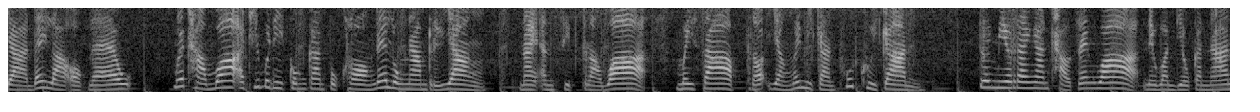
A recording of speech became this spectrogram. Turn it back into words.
ยาได้ลาออกแล้ว เมื่อถามว่าอธิบดีกรมการปกครองได้ลงนามหรือยัง นายอันสิทธิ์กล่าวว่า ไม่ทราบเพราะยังไม่มีการพูดคุยกัน โดยมีรายงานข่าวแจ้งว่าในวันเดียวกันนั้น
